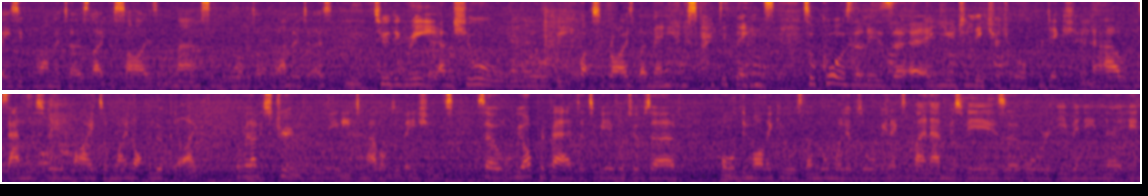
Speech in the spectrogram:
basic parameters like the size and the mass and the orbital parameters, mm. to a degree, I'm sure we will be quite surprised by many unexpected things. So, of course, there is a, a huge literature of prediction how this atmosphere might or might not look like. But when that is true, need to have observations. So we are prepared to be able to observe all the molecules that normally absorb in exoplanet atmospheres uh, or even in uh, in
